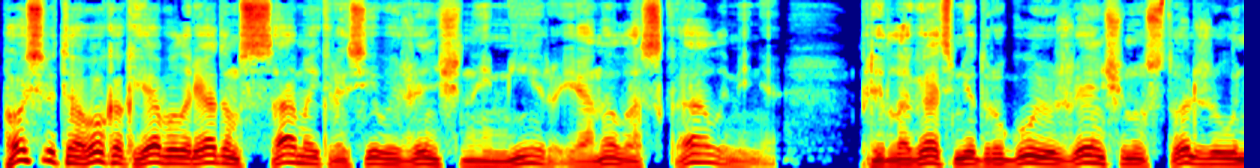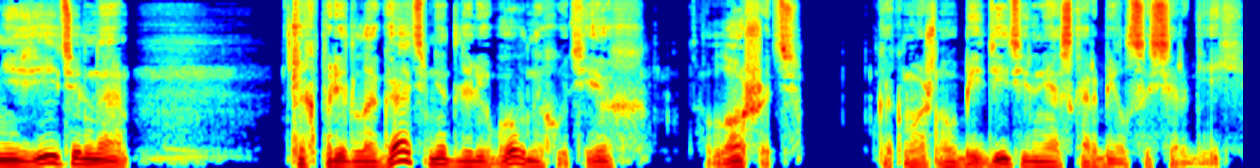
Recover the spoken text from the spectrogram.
После того, как я был рядом с самой красивой женщиной мира, и она ласкала меня, предлагать мне другую женщину столь же унизительно, как предлагать мне для любовных утех лошадь. Как можно убедительнее оскорбился Сергей.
